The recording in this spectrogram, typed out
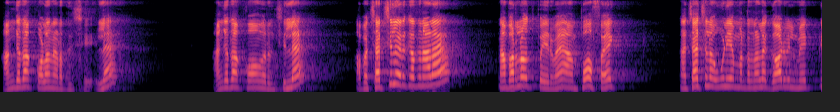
அங்கே தான் கொலை நடந்துச்சு. இல்லை? அங்கே தான் கோவம் இருந்துச்சு. இல்லை? அப்போ சர்ச்சில் இருக்கிறதுனால நான் பரலோகத்து போயிடுவேன் ஐம் பர்ஃபெக்ட் நான் சர்ச்சில் ஊழியம் பண்ணுறதுனால God will make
